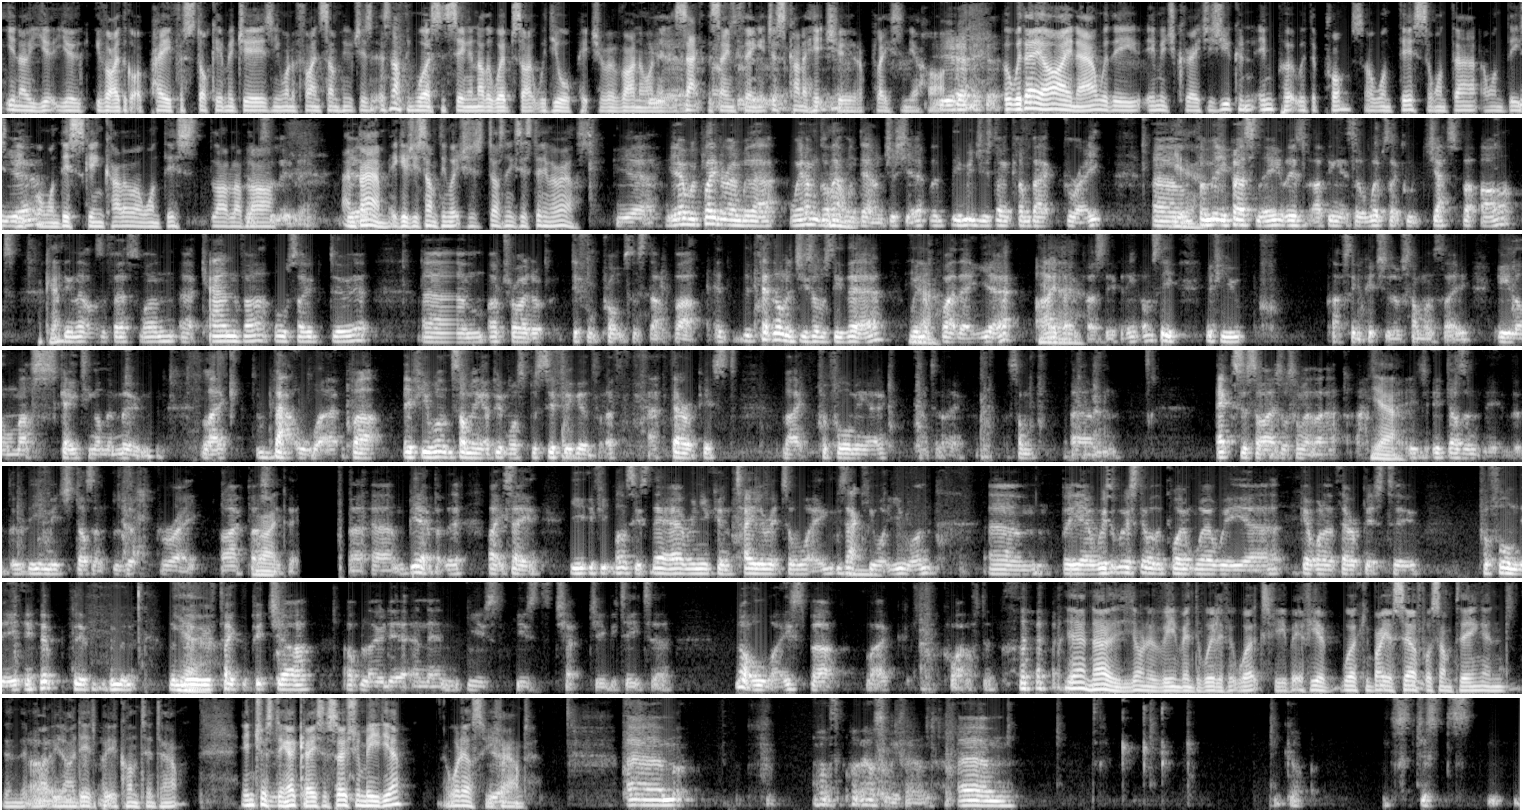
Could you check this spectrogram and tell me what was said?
you know you, you you've either got to pay for stock images and you want to find something which is there's nothing worse than seeing another website with your picture of a runner on yeah, it exactly the same thing. It just kind of hits you in a place in your heart. Yeah. but with ai now with the image creators you can input with the prompts. I want this i want that i want these yeah. people i want this skin color i want this blah blah blah. Absolutely. and bam it gives you something which just doesn't exist anywhere else. Yeah. Yeah we've played around with that. We haven't got that hmm. one down just yet the, the images don't come back great um, yeah. For me personally, there's I think it's a website called Jasper Art. Okay. I think that was the first one. Uh, Canva also do it. Um, I've tried different prompts and stuff, but it, the technology is obviously there. We're yeah. not quite there yet. Yeah. I don't personally think. Obviously, if you, I've seen pictures of someone say Elon Musk skating on the moon, like that'll work. But if you want something a bit more specific of a, a therapist, like performing a I don't know, some um, exercise or something like that. Yeah, it, it doesn't. The, the, image doesn't look great. I personally right. think. But um, yeah, but the, like you say, you, if you, once it's there and you can tailor it to what exactly mm. what you want. Um, but yeah, we're, we're still at the point where we uh, get one of the therapists to perform the the, the, the yeah. move, take the picture, upload it, and then use use Chat GPT to not always, but like quite often. yeah, no, you don't want to reinvent the wheel if it works for you. But if you're working by yourself or something, and then it might be an idea to put your content out. Interesting. Yeah. Okay, so social media. What else have you yeah. found? Um, what, what else have we found? Um, got just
